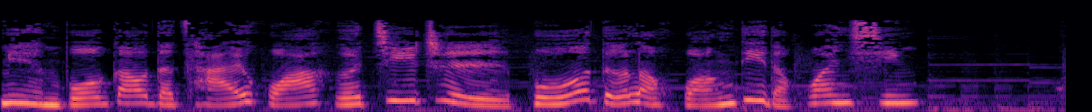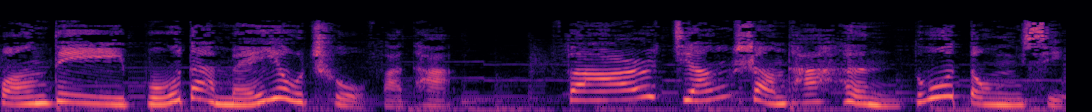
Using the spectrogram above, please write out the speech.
面伯高的才华和机智博得了皇帝的欢心。皇帝不但没有处罚他，反而奖赏他很多东西。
